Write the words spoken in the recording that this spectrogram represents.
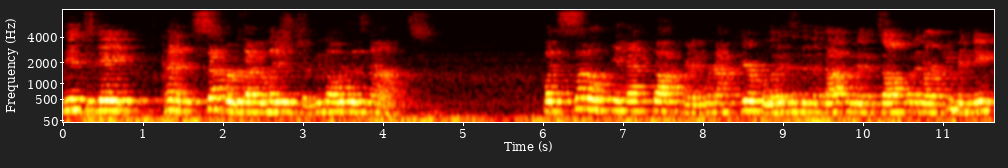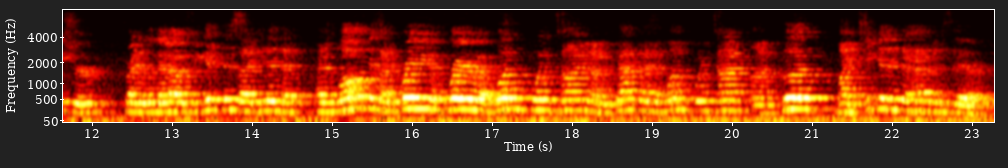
did today kind of severs that relationship. We know it does not. But subtle in that doctrine, if we're not careful, it isn't in the doctrine itself, but in our human nature, trying to live that out, is we get this idea that as long as I prayed a prayer at one point in time and I was baptized at one point in time, I'm good. My ticket into heaven is there.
